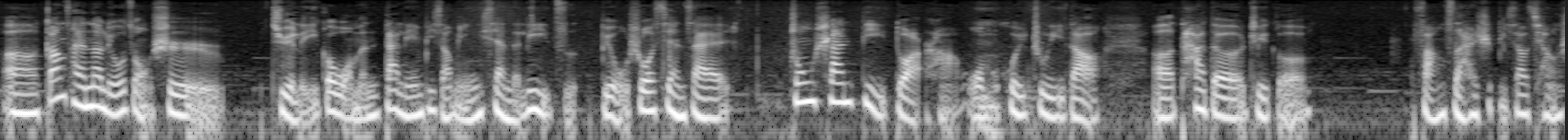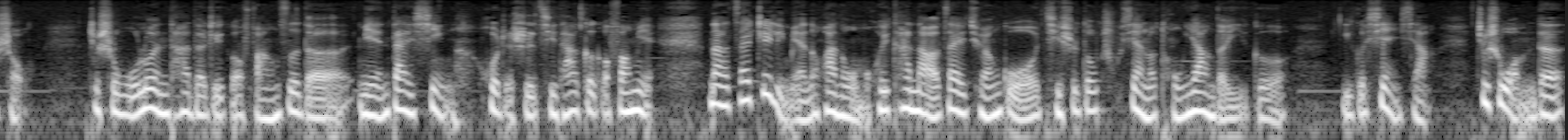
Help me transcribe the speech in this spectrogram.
呃，刚才呢，刘总是举了一个我们大连比较明显的例子，比如说现在。中山地段儿哈，我们会注意到，呃，它的这个房子还是比较抢手，就是无论它的这个房子的年代性，或者是其他各个方面。那在这里面的话呢，我们会看到，在全国其实都出现了同样的一个一个现象，就是我们的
